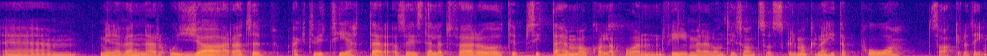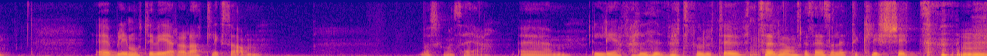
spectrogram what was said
ehm, mina vänner och göra typ aktiviteter. Alltså istället för att typ sitta hemma och kolla på en film eller någonting sånt så skulle man kunna hitta på saker och ting. Eh, bli motiverad att liksom, vad ska man säga, ehm, leva livet fullt ut. Eller vad man ska säga, så lite klyschigt. Mm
